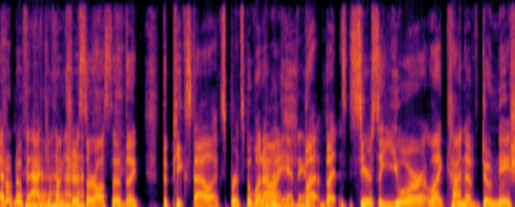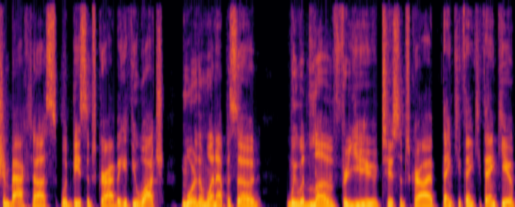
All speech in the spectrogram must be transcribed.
I don't know if acupuncturists are also like the peak style experts, but whatever. Oh, yeah, are. but but seriously, your like kind of donation back to us would be subscribing. If you watch more than one episode, we would love for you to subscribe. Thank you, thank you, thank you.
